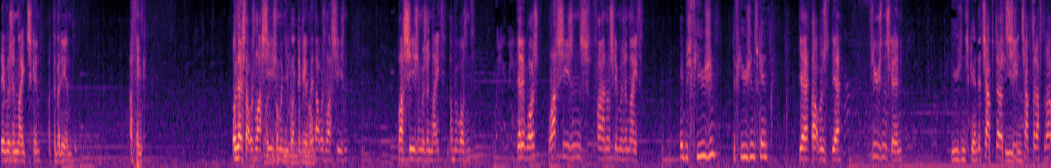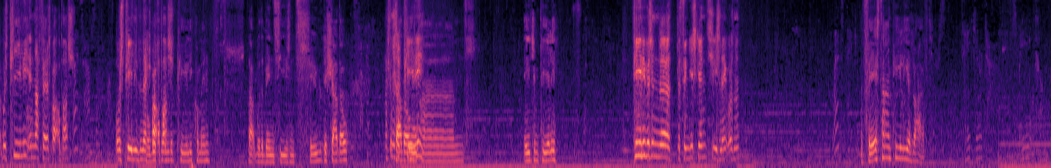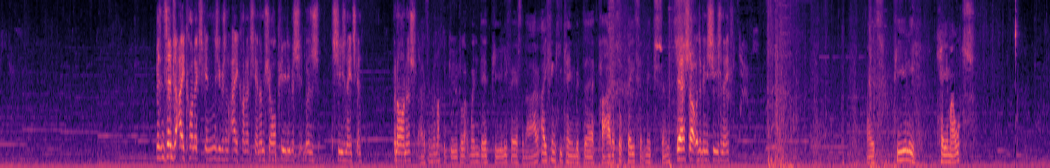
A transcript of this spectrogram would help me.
It was a Night skin at the very end. I think. Unless that was last Well, season when you got the glimmer, that was last season. Last season was a night. No, it wasn't. Yeah, it was. Last season's final skin was a night. It was Fusion, the Fusion skin. Yeah, that was, yeah. Fusion skin. Fusion skin. The chapter Fusion. chapter after that was Peely in that first battle pass. Or was Peely the next So battle pass? did Peely come in? That would have been season two, the Shadow. I think it was a Shadow Peely. and Agent Peely. Peely was in the, the finger skin, season 8, wasn't it? The first time Peely arrived. But in terms of iconic skins, he was an iconic skin. I'm sure Peely was, was a season 8 skin. Bananas. I think I'm gonna have to Google it. When did Peely first arrive? I think he came with the pirate update. It makes sense. Yeah, so that would have been season 8. Right, Peely came out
